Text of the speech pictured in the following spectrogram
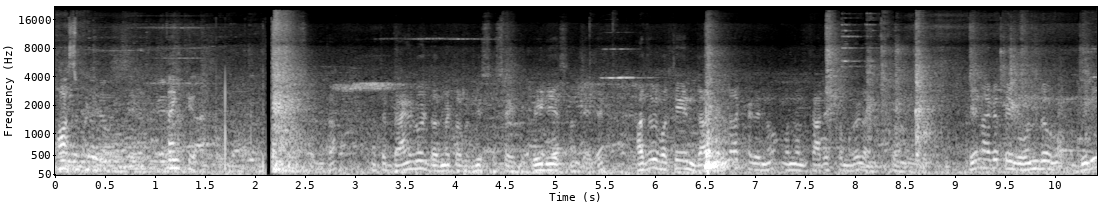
hospital. Thank you. ಮತ್ತು Bangalore dermatology society B D S ಅಂತ ಇದೆ ಅದರ ವತಿಯಿಂದ ಎಲ್ಲ ಕಡೆಯೂ ಒಂದೊಂದು ಕಾರ್ಯಕ್ರಮಗಳು ಹಂಚ್ಕೊಂಡಿದ್ದೀವಿ ಏನಾಗುತ್ತೆ ಈಗ ಒಂದು ಬಿಳಿ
